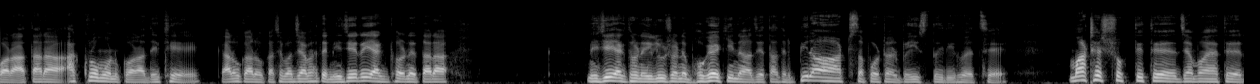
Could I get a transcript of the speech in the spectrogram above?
করা, তারা আক্রমণ করা দেখে কারও কারও কাছে বা জামায়াতে নিজেরই এক ধরনের তারা নিজেই এক ধরনের ইলুশনে ভোগে কিনা যে তাদের বিরাট সাপোর্টার বেস তৈরি হয়েছে। মাঠের শক্তিতে জামায়াতের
